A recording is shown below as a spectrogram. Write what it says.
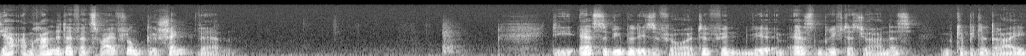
ja am Rande der Verzweiflung geschenkt werden. Die erste Bibellese für heute finden wir im ersten Brief des Johannes, im Kapitel 3,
